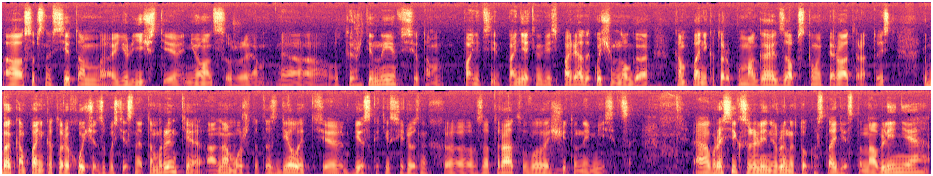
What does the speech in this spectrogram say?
А, собственно, все там э, юридические нюансы уже а, утверждены, все там понятен весь порядок. Очень много компаний, которые помогают запуском оператора. То есть любая компания, которая хочет запуститься на этом рынке, она может это сделать э, без каких-то серьезных э, затрат в считанные месяцы. В России, к сожалению, рынок только в стадии становления.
